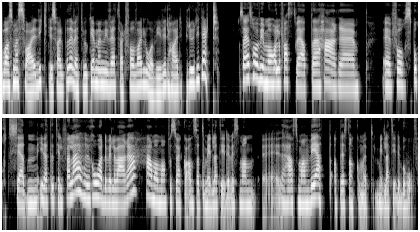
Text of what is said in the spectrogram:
Hva som er svar, riktig svar på det vet vi jo ikke, men vi vet i hvert fall hva lovgiver har prioritert. Så jeg tror vi må holde fast ved at eh, her Eh, for sportskjeden i dette tilfellet. Rådet ville være her må man forsøke å ansette midlertidig hvis man, eh, her som man vet at det er snakk om et midlertidig behov.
